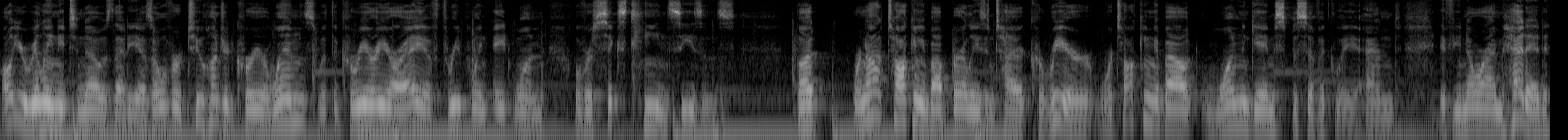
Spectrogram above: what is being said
all you really need to know is that he has over 200 career wins with a career ERA of 3.81 over 16 seasons. But we're not talking about Buehrle's entire career, we're talking about one game specifically, and if you know where I'm headed,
